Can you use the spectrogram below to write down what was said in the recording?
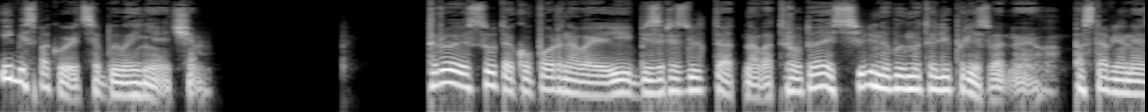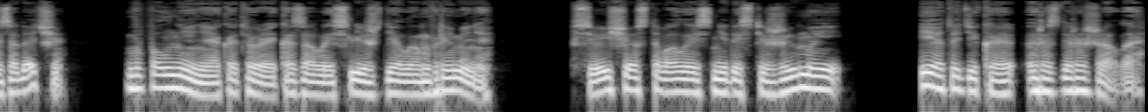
и беспокоиться было не о чем. Трое суток упорного и безрезультатного труда сильно вымотали призванную. Поставленная задача, выполнение которой казалось лишь делом времени, все еще оставалась недостижимой, и это дико раздражало.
